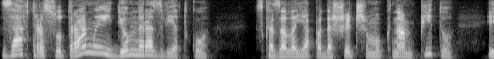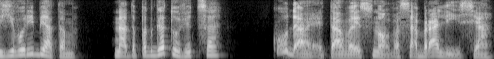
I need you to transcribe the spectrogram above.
«Завтра с утра мы идем на разведку», — сказала я подошедшему к нам Питу и его ребятам. «Надо подготовиться». «Куда это вы снова собрались?» а?»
